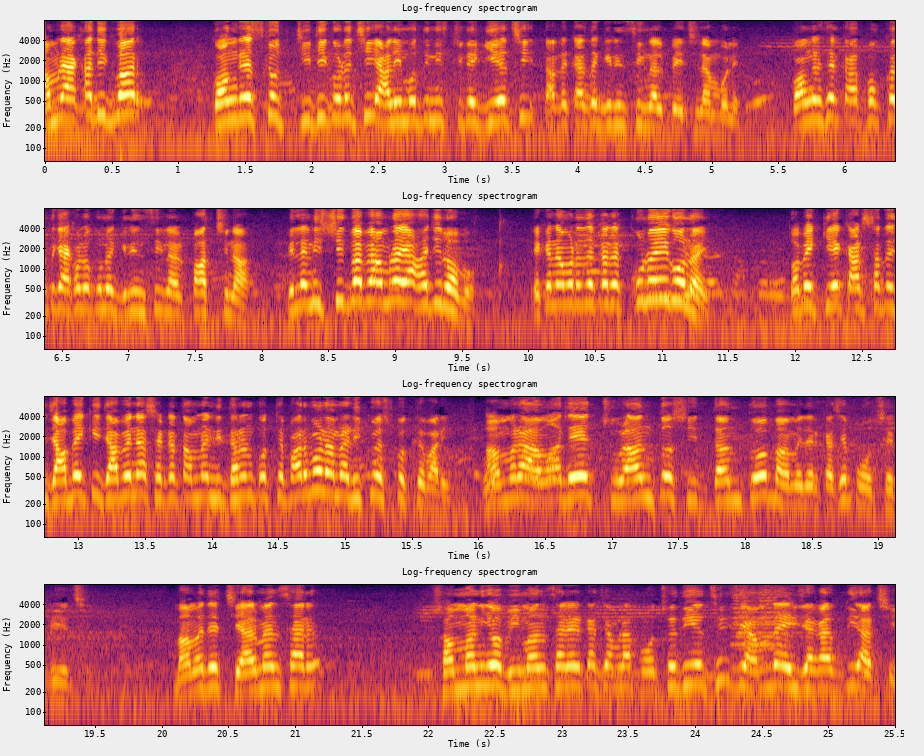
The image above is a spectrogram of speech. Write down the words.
আমরা একাধিকবার কংগ্রেসকেও চিঠি করেছি, আলিমুদ্দিন স্ট্রিটে গিয়েছি, তাদের কাছে গ্রিন সিগন্যাল পেয়েছিলাম বলে। কংগ্রেসের পক্ষ থেকে এখনও কোনো গ্রিন সিগন্যাল পাচ্ছি না। পেলে নিশ্চিতভাবে আমরা হাজির হব। এখানে আমাদের কাছে কোনো এগো নাই। তবে কে কার সাথে যাবে, কি যাবে না, সেটা তো আমরা নির্ধারণ করতে পারব না, আমরা রিকোয়েস্ট করতে পারি। আমরা আমাদের চূড়ান্ত সিদ্ধান্ত বামেদের কাছে পৌঁছে দিয়েছি। বামেদের চেয়ারম্যান স্যার সম্মানীয় বিমান স্যারের কাছে আমরা পৌঁছে দিয়েছি যে আমরা এই জায়গা আছি।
